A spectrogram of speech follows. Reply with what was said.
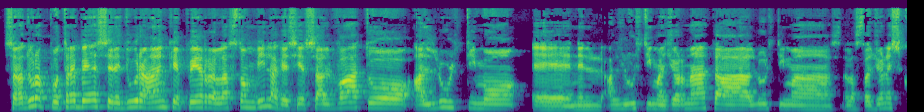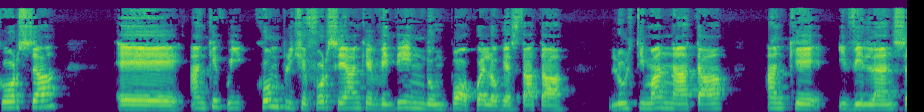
Sarà dura, potrebbe essere dura anche per l'Aston Villa che si è salvato all'ultimo, eh, nel, all'ultima giornata, all'ultima, la stagione scorsa E anche qui, complice forse anche vedendo un po' quello che è stata l'ultima annata, anche i Villains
